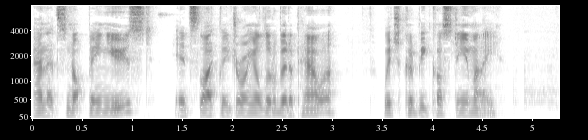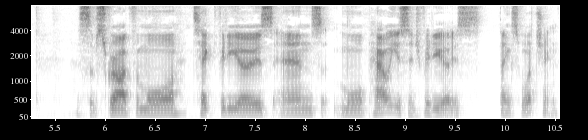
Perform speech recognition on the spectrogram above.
and it's not being used, it's likely drawing a little bit of power, which could be costing you money. Subscribe for more tech videos and more power usage videos. Thanks for watching.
